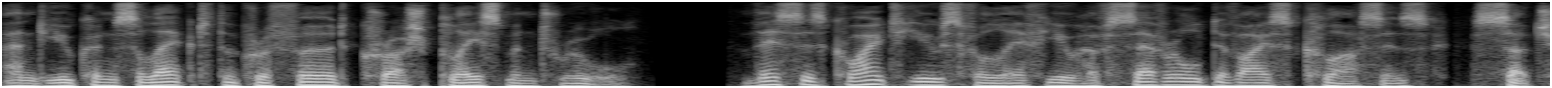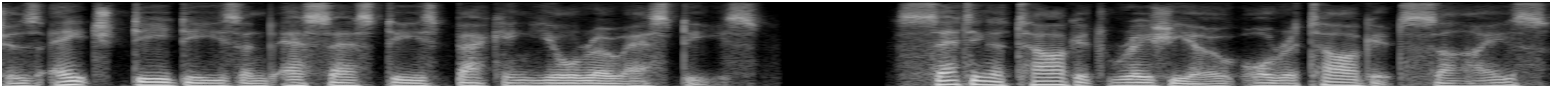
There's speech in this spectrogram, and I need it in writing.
And you can select the preferred crush placement rule. This is quite useful if you have several device classes, such as HDDs and SSDs backing your OSDs. Setting a target ratio or a target size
